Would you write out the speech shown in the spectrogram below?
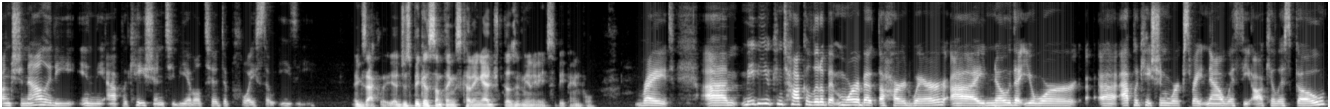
functionality in the application to be able to deploy so easy. Exactly. Yeah, just because something's cutting edge doesn't mean it needs to be painful. Right. Um, maybe you can talk a little bit more about the hardware. I know that your uh, application works right now with the Oculus Go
